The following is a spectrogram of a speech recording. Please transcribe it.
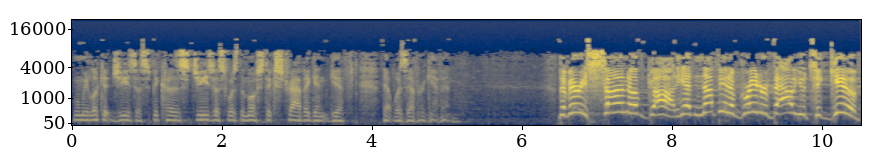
when we look at Jesus because Jesus was the most extravagant gift that was ever given. The very Son of God. He had nothing of greater value to give,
